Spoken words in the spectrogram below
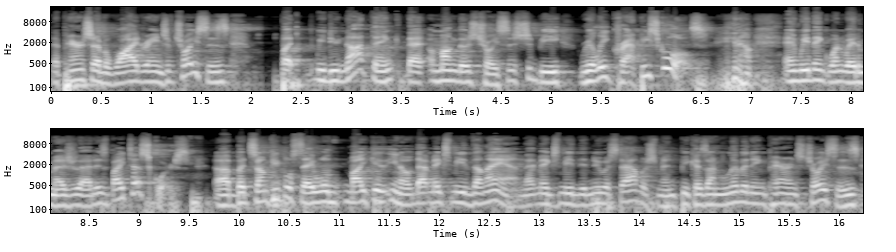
that parents should have a wide range of choices, but we do not think that among those choices should be really crappy schools, you know. And we think one way to measure that is by test scores. Uh, but some people say, well, Mike, you know, that makes me the man. That makes me the new establishment because I'm limiting parents' choices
